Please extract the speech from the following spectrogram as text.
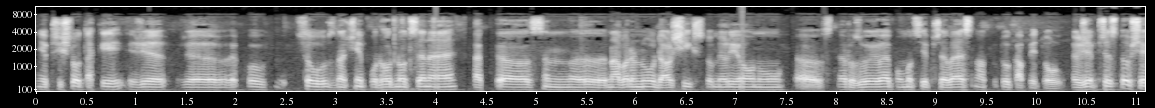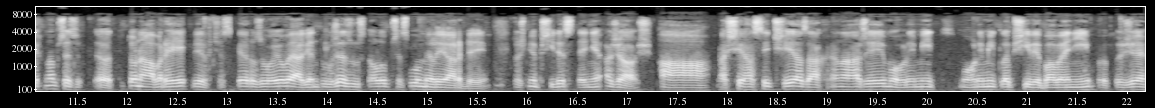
Mně přišlo taky, že, že jako jsou značně podhodnocené, tak jsem navrhnul dalších 100 milionů z té rozvojové pomoci převést na tuto kapitolu. Takže přesto všechno, přes tyto návrhy by v České rozvojové agentuře zůstalo přes půl miliardy, což mě přijde stejně až až. A naši hasiči a záchranáři mohli mít, mohli mít lepší vybavení, protože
